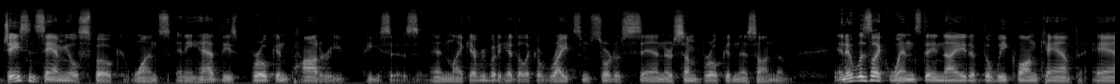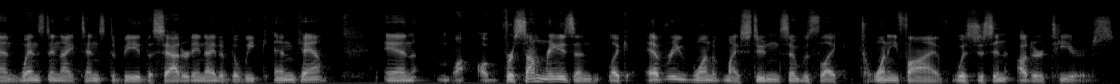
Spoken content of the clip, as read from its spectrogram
Jason Samuel spoke once, and he had these broken pottery pieces, and like everybody had to like write some sort of sin or some brokenness on them. And it was like Wednesday night of the week long camp, and Wednesday night tends to be the Saturday night of the weekend camp. And uh, for some reason, like every one of my students, it was like 25, was just in utter tears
